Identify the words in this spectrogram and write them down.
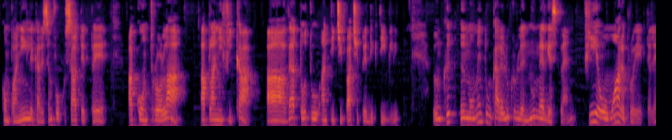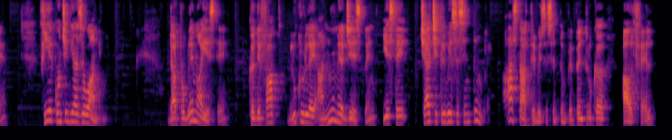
companiile care sunt focusate pe a controla, a planifica, a avea totul anticipat și predictibil, încât în momentul în care lucrurile nu merg splend, fie omoară proiectele, fie concediază oameni. Dar problema este că, de fapt, lucrurile a nu merge splend este ceea ce trebuie să se întâmple. Asta trebuie să se întâmple, pentru că altfel,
